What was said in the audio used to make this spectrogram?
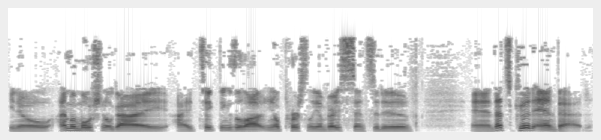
you know, I'm an emotional guy. I take things a lot, you know, personally. I'm very sensitive, and that's good and bad,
